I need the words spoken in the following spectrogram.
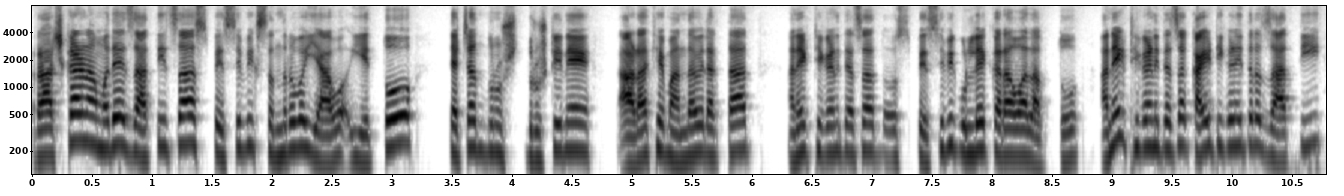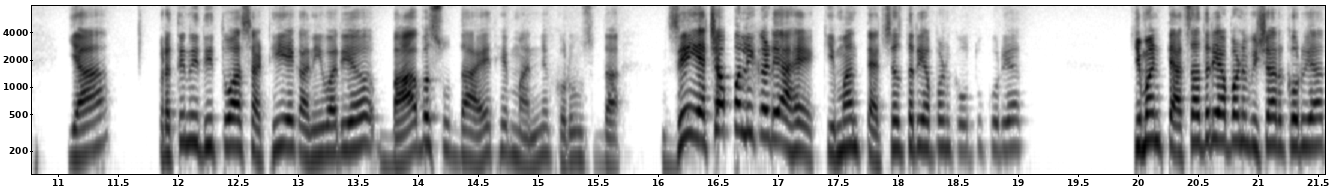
राजकारणामध्ये जातीचा स्पेसिफिक संदर्भ याव येतो त्याच्या दृष्टीने आडाखे बांधावे लागतात अनेक ठिकाणी त्याचा स्पेसिफिक उल्लेख करावा लागतो. अनेक ठिकाणी त्याचा काही ठिकाणी तर जाती या प्रतिनिधित्वासाठी एक अनिवार्य बाब सुद्धा आहेत हे मान्य करून सुद्धा. जे याच्या पलीकडे आहे किमान त्याचं तरी आपण कौतुक करूयात. किमान त्याचा तरी आपण विचार करूयात.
